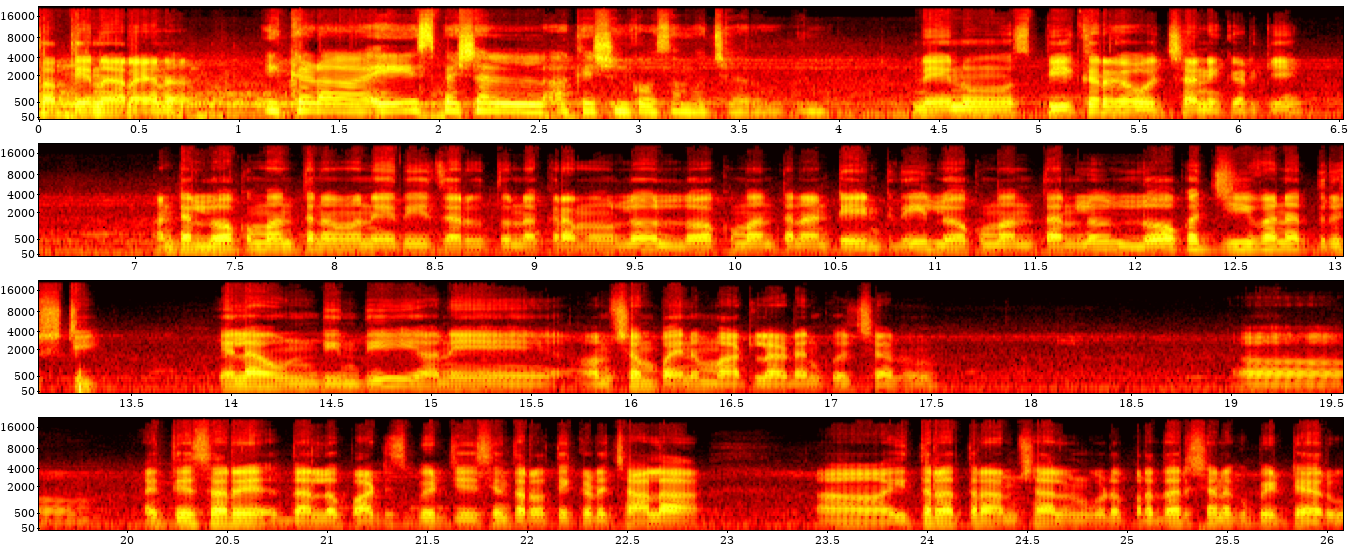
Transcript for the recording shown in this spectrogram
సత్యనారాయణ. ఇక్కడ ఏ స్పెషల్ అకేషన్ కోసం వచ్చారు? నేను స్పీకర్గా వచ్చాను ఇక్కడికి. అంటే లోకమంతనం అనేది జరుగుతున్న క్రమంలో లోకమంతనం అంటే ఏంటిది? లోకమంతనంలో లోక జీవన దృష్టి ఎలా ఉండింది అనే అంశం పైన మాట్లాడడానికి వచ్చాను. అయితే సరే దానిలో పార్టిసిపేట్ చేసిన తర్వాత ఇక్కడ చాలా ఇతరత్ర అంశాలను కూడా ప్రదర్శనకు పెట్టారు.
